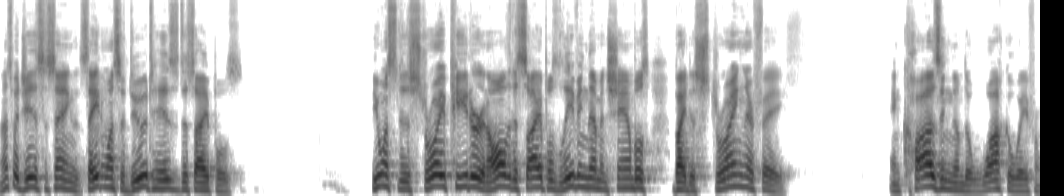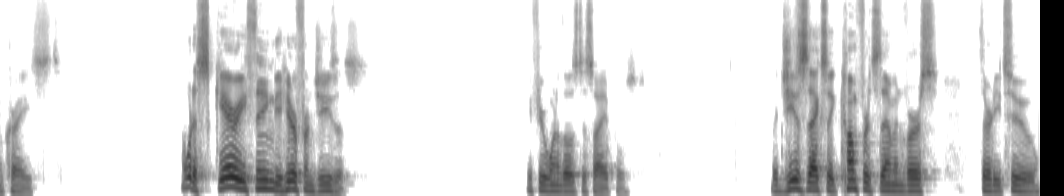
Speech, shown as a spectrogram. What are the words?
And that's what Jesus is saying that Satan wants to do to his disciples. He wants to destroy Peter and all the disciples, leaving them in shambles by destroying their faith and causing them to walk away from Christ. What a scary thing to hear from Jesus if you're one of those disciples. But Jesus actually comforts them in verse 32.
